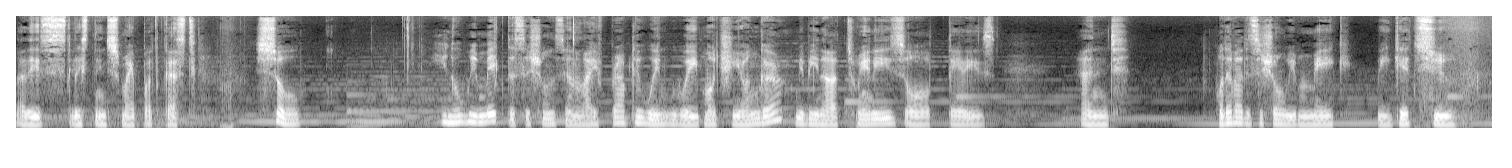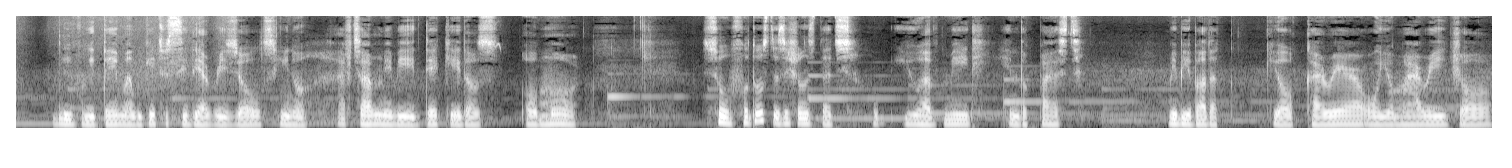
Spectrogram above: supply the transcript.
that is listening to my podcast. So, you know, we make decisions in life probably when we were much younger, maybe in our 20s or 30s. And whatever decision we make, we get to live with them and we get to see their results, you know, after maybe a decade or, or more. So, for those decisions that you have made in the past, maybe about a, your career or your marriage or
